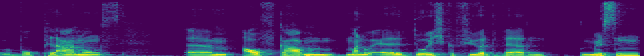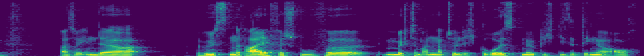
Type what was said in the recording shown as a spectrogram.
wo Planungsaufgaben ähm, manuell durchgeführt werden müssen. Also in der höchsten Reifestufe möchte man natürlich größtmöglich diese Dinge auch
